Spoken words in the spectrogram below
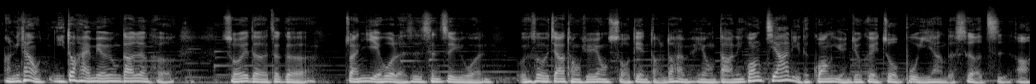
啊，你看我，你都还没有用到任何所谓的这个专业，或者是甚至于我。有时候教同学用手电筒都还没用到，你光家里的光源就可以做不一样的设置啊。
